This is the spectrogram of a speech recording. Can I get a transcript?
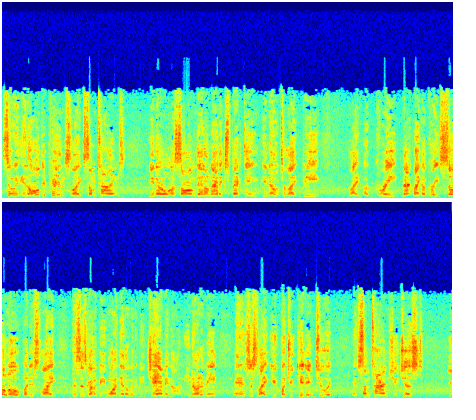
so it, it all depends. Like sometimes, you know, a song that I'm not expecting, you know, to like be like a great, not like a great solo, but it's like this is going to be one that I'm going to be jamming on. You know what I mean? And it's just like you, but you get into it, and sometimes you just you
